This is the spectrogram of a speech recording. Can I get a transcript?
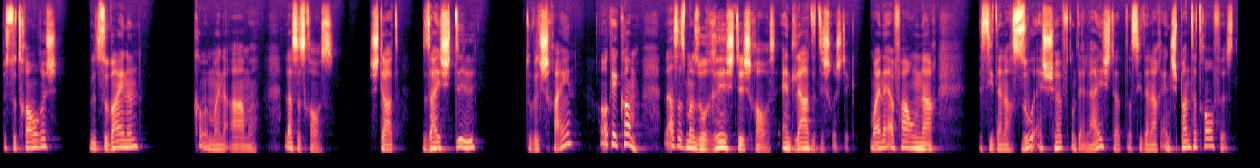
Bist du traurig? Willst du weinen? Komm in meine Arme, lass es raus. Statt Sei still? Du willst schreien? Okay, komm, lass es mal so richtig raus. Entlade dich richtig. Meiner Erfahrung nach ist sie danach so erschöpft und erleichtert, dass sie danach entspannter drauf ist.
